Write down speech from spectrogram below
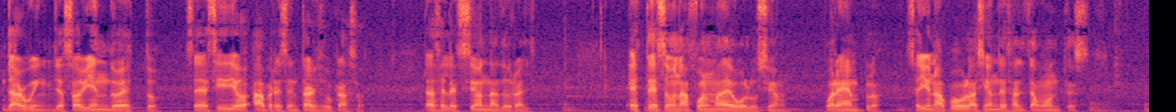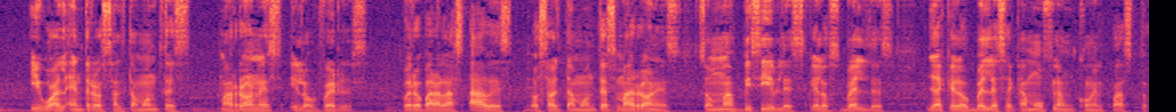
Darwin, ya sabiendo esto, se decidió a presentar su caso, la selección natural. Esta es una forma de evolución. Por ejemplo, si hay una población de saltamontes, igual entre los saltamontes marrones y los verdes, pero para las aves, los saltamontes marrones son más visibles que los verdes, ya que los verdes se camuflan con el pasto.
